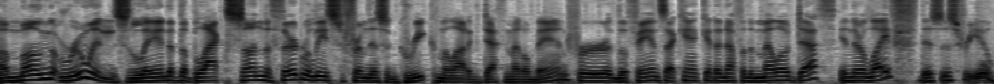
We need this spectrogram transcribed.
AmongRuins, Land of the Black Sun, the third release from this Greek melodic death metal band. For the fans that can't get enough of the mellow death in their life, this is for you.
